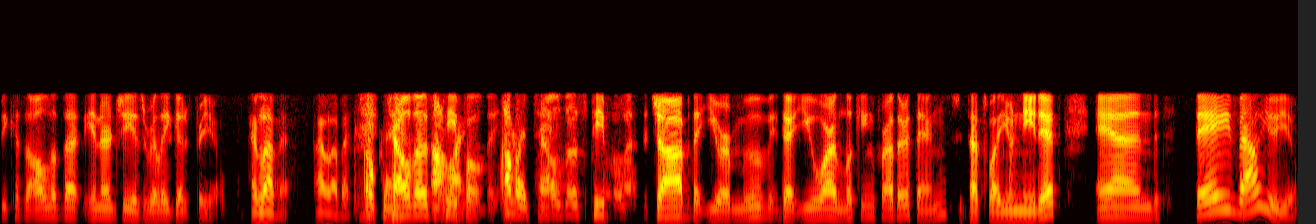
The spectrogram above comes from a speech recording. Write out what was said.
because all of that energy is really good for you. I love it. I love it. Okay. Tell those All right. people that All right. tell those people at the job that you are moving that you are looking for other things. That's why you need it and they value you.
